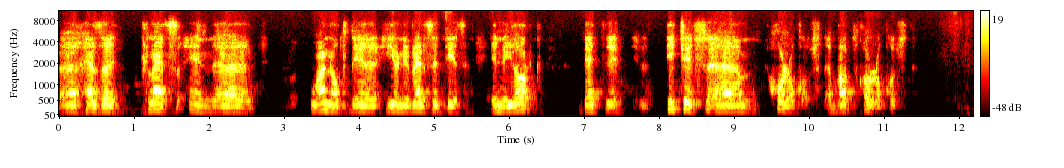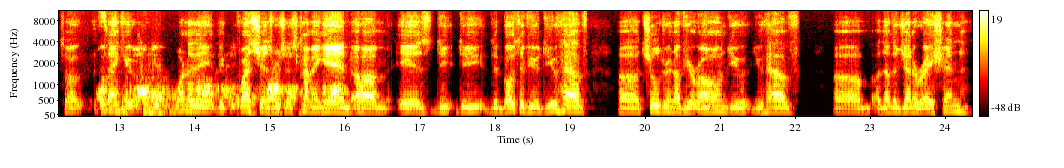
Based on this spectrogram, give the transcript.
uh, has a class in uh, one of the universities in New York that uh, teaches um, Holocaust, about Holocaust. So thank you. One of the, the questions which is coming in um, is do, do you, the both of you, do you have uh, children of your own? Do you, you have um, another generation?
